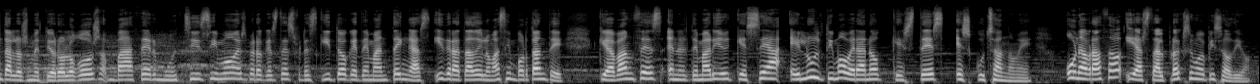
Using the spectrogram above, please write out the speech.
cuentan los meteorólogos va a hacer muchísimo. Espero que estés fresquito, que te mantengas hidratado y lo más importante, que avances en el temario y que sea el último verano que estés escuchándome. Un abrazo y hasta el próximo episodio.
